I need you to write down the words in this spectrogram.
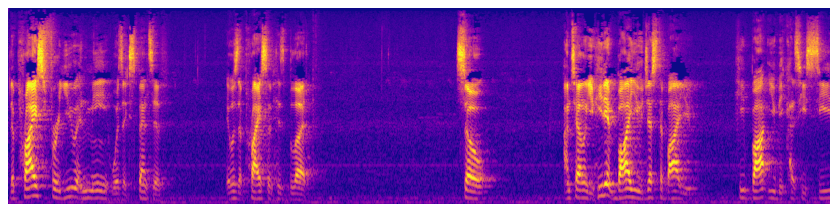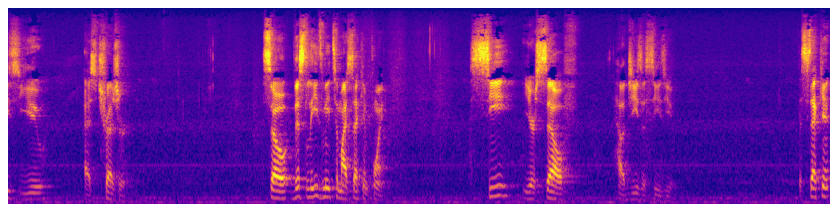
The price for you and me was expensive. It was the price of his blood. So I'm telling you, he didn't buy you just to buy you. He bought you because he sees you as treasure. So this leads me to my second point. See yourself how Jesus sees you. The second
